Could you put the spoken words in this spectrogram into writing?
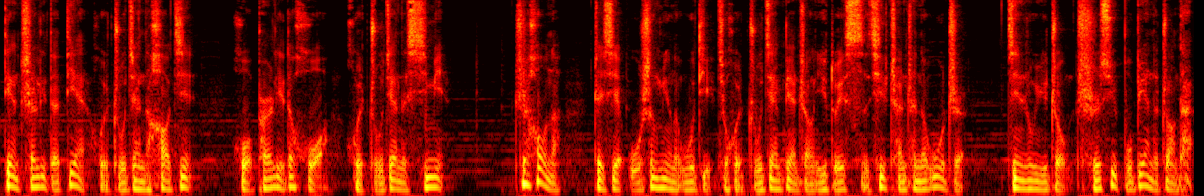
电池里的电会逐渐的耗尽，火盆里的火会逐渐的熄灭。之后呢，这些无生命的物体就会逐渐变成一堆死气沉沉的物质，进入一种持续不变的状态，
